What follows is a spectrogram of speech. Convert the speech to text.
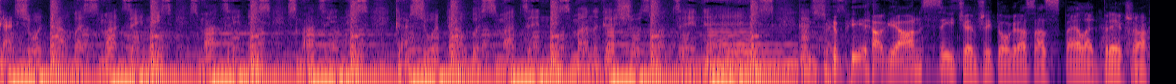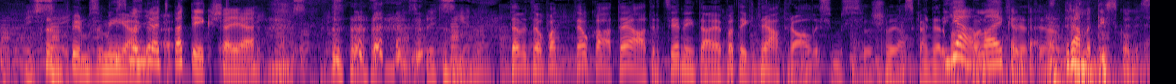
Garšo tavas smadzenes, smadzenes, smadzenes. Garšo tavas smadzenes, man garšo smadzenes. Pierāgi Jānis Sīčiem šito grasās spēlēt priekšā. Pirms man miega. ļoti patīk šajā. Tev, tev, pat, tev kā teātris cienītājai patīk teātrālisms šajā skaņdarbā. Jā, man laikam šķiet, tāds jā. dramatiskums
